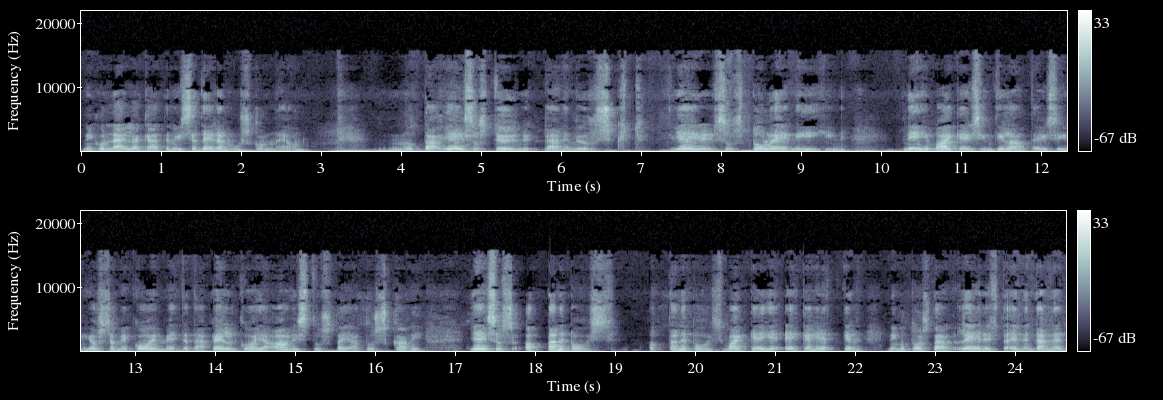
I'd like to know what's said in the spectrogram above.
niin kuin näilläkään, että missä teidän uskonne on. Mutta Jeesus tyynnyttää ne myrskyt. Jeesus tulee niihin niihin vaikeisiin tilanteisiin, jossa me koemme tätä pelkoa ja ahdistusta ja tuskaa, niin Jeesus ottaa ne pois. Ottaa ne pois, vaikkei ehkä hetken, niin kuin tuosta lehdestä ennen tänne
